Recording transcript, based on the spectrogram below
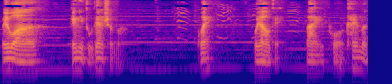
每晚给你读点什么。喂，不要给外婆开门。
